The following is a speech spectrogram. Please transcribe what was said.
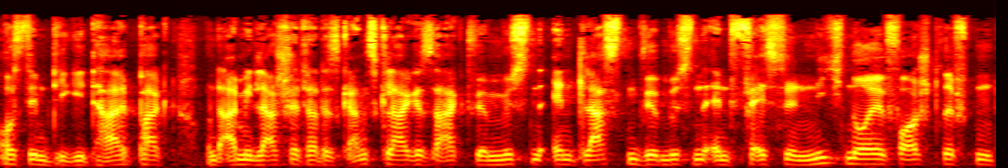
aus dem Digitalpakt. Und Armin Laschet hat es ganz klar gesagt, wir müssen entlasten, wir müssen entfesseln, nicht neue Vorschriften,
